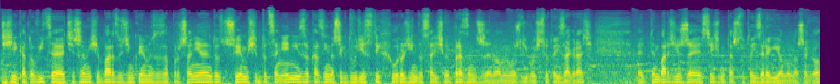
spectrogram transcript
Dzisiaj Katowice, cieszymy się bardzo, dziękujemy za zaproszenie. Czujemy się docenieni. Z okazji naszych 20 urodzin dostaliśmy prezent, że mamy możliwość tutaj zagrać. E, Tym bardziej, że jesteśmy też tutaj z regionu naszego.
